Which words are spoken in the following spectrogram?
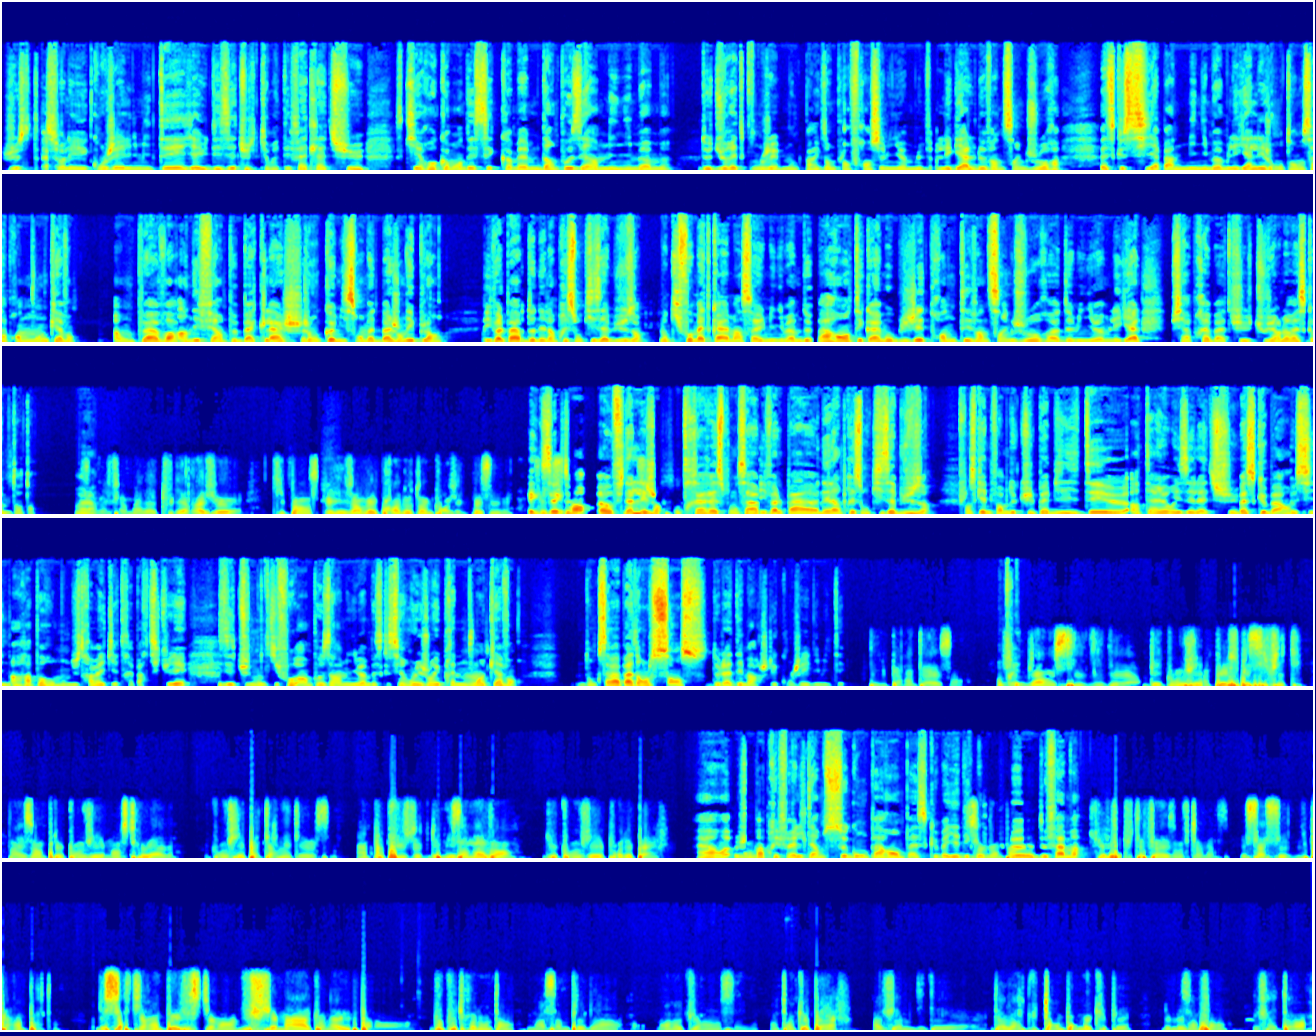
Juste sur les congés limités, il y a eu des études qui ont été faites là-dessus. Ce qui est recommandé, c'est quand même d'imposer un minimum de durée de congé. Donc, par exemple, en France, le minimum légal de 25 jours. Parce que s'il n'y a pas de minimum légal, les gens ont tendance à prendre moins qu'avant. On peut avoir un effet un peu backlash. Les gens, comme ils sont en mode, bah, j'en ai plein, ils veulent pas donner l'impression qu'ils abusent. Donc il faut mettre quand même un seuil minimum de parents. T'es quand même obligé de prendre tes 25 jours euh, de minimum légal. Puis après, bah tu, tu gères le reste comme t'entends. Voilà. Ça va faire mal à tous les rageux qui pensent que les gens veulent prendre autant de congés que possible. Exactement. Bah, au final, les gens sont très responsables. Ils veulent pas donner l'impression qu'ils abusent. Je pense qu'il y a une forme de culpabilité euh, intériorisée là-dessus, parce que bah aussi un rapport au monde du travail qui est très particulier. Les études montrent qu'il faut imposer un minimum parce que sinon les gens ils prennent moins qu'avant. Donc ça va pas dans le sens de la démarche des congés illimités. C'est hyper intéressant. J'aime bien aussi l'idée des congés un peu spécifiques, par exemple le congé menstruel, le congé paternité aussi, un peu plus de, mise en avant du congé pour le père. Alors, on va préférer le terme second parent parce que bah, y a des couples de femmes. Tu as tout à fait raison, je te remercie. Et ça, c'est hyper important. De sortir un peu justement du schéma qu'on a eu pendant beaucoup trop longtemps. Moi, ça me plaît bien, en l'occurrence, en tant que père. J'aime l'idée euh, d'avoir du temps pour m'occuper de mes enfants j'adore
